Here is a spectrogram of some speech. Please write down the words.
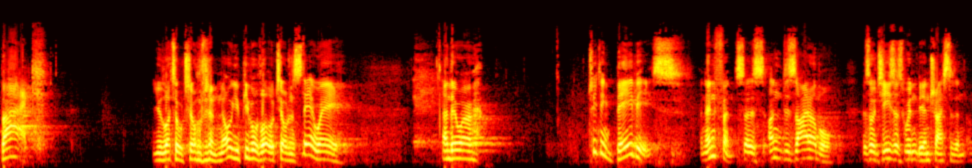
Back, you little children. all you people with little children, stay away. And they were treating babies and infants as undesirable, as though Jesus wouldn't be interested in them.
